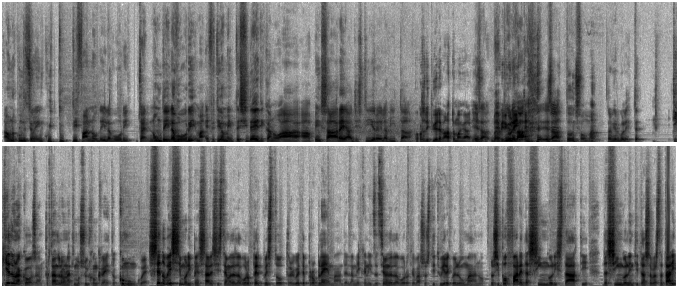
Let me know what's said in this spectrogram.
a una condizione in cui tutti fanno dei lavori, cioè non dei lavori, ma effettivamente si dedicano a, a pensare, a gestire la vita. Qualcosa di più elevato magari. Esatto, ecco, beh, più eleva- esatto, insomma, tra virgolette. Ti chiedo una cosa, portandola un attimo sul concreto. Comunque, se dovessimo ripensare il sistema del lavoro per questo, tra virgolette, problema della meccanizzazione del lavoro che va a sostituire quello umano, lo si può fare da singoli stati, da singole entità sovrastatali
